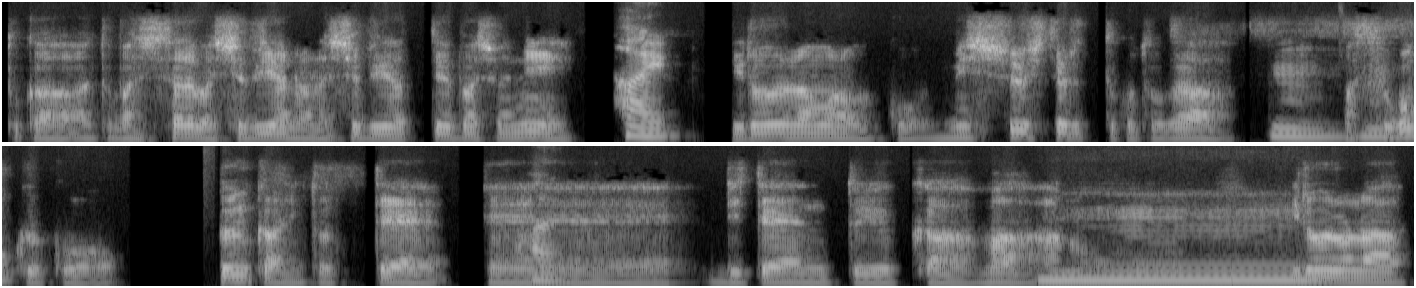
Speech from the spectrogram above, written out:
とか、あと、まあ、例えば渋谷なら渋谷っていう場所に、はい。いろいろなものがこう密集してるってことが、うん。まあ、すごくこう、文化にとって、えー利点というか、まあ、あの、いろいろ。ろな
